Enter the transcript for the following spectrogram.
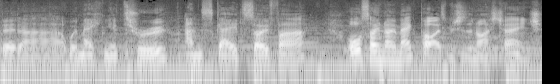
but uh, we're making it through unscathed so far. Also no magpies, which is a nice change.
